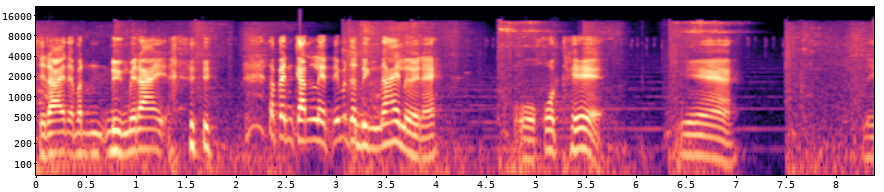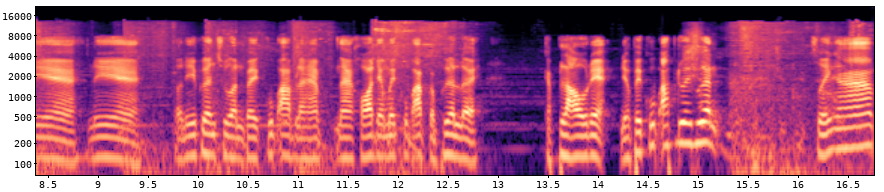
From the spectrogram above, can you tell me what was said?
เสียดายแต่มันดึงไม่ได้ ถ้าเป็นกันเล็ดนี่มันจะดึงได้เลยนะ โอ้โคตรเท่ เนี่ย เนี่ย เนี่ย ตอนนี้เพื่อนชวนไปกรุ๊ปอัพแล้วครับ นาคอสยังไม่กรุ๊ปอัพกับเพื่อนเลย กับเราเนี่ย เดี๋ยวไปกรุ๊ปอัพด้วยเพื่อน สวยงาม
